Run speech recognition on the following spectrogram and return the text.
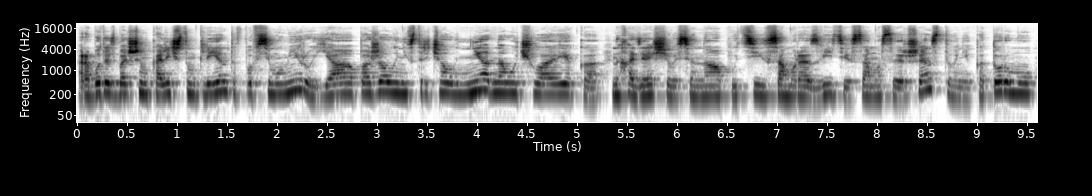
Работая с большим количеством клиентов по всему миру, я, пожалуй, не встречала ни одного человека, находящегося на пути саморазвития самосовершенствования, которому,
